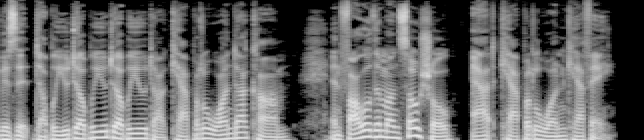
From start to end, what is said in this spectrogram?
visit www.capitalone.com and follow them on social at Capital One Cafe.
